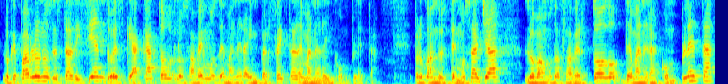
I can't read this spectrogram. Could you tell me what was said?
Lo que Pablo nos está diciendo es que acá todo lo sabemos de manera imperfecta, de manera incompleta. Pero cuando estemos allá, lo vamos a saber todo de manera completa.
